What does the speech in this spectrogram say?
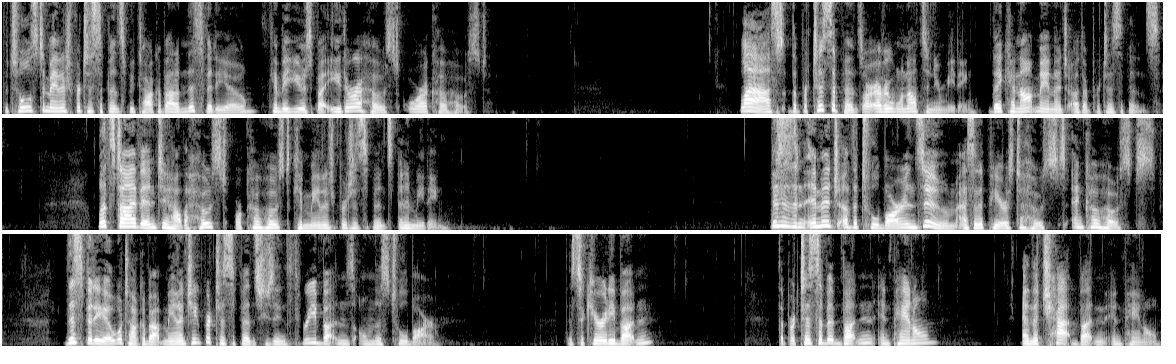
The tools to manage participants we talk about in this video can be used by either a host or a co-host. Last, the participants are everyone else in your meeting. They cannot manage other participants. Let's dive into how the host or co-host can manage participants in a meeting. This is an image of the toolbar in Zoom as it appears to hosts and co-hosts. This video will talk about managing participants using three buttons on this toolbar. The security button, the participant button in panel, and the chat button in panel.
